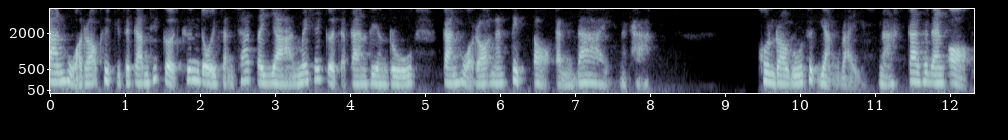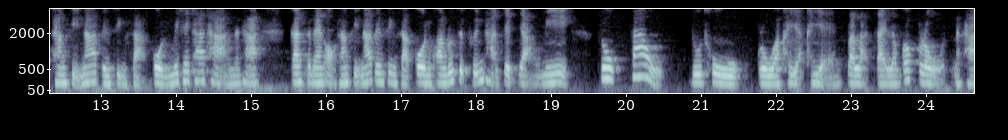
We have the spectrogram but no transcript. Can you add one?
การหัวเราะคือกิจกรรมที่เกิดขึ้นโดยสัญชาตญาณไม่ใช่เกิดจากการเรียนรู้ การหัวเราะนั้นติดต่อกันได้นะคะ คนเรารู้สึกอย่างไรนะการแสดงออกทางสีหน้าเป็นสิ่งสากล ไม่ใช่ท่าทางนะคะ การแสดงออกทางสีหน้าเป็นสิ่งสากล ความรู้สึกพื้นฐาน 7 อย่างมีสุขเศร้า ดูถูก กลัวขยะแขยงประหลาดใจแล้วก็โกรธนะคะ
